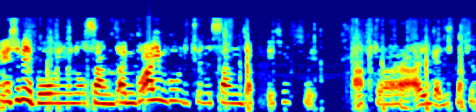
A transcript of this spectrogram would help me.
It's a bit boring with no sound. I'm go I am going to turn the sound up after I, I get this better.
